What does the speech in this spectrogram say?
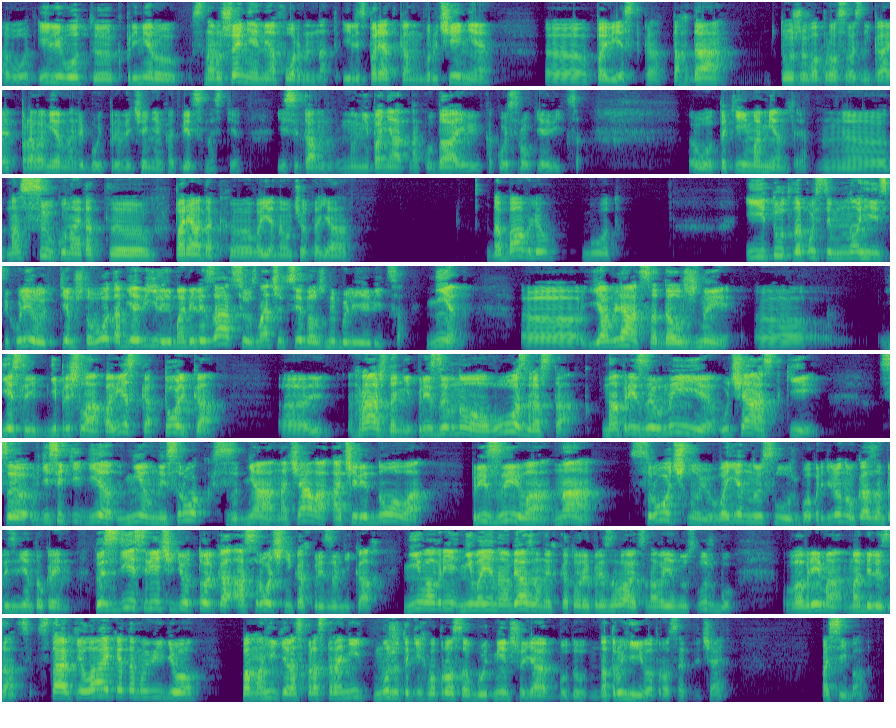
Вот. Или вот, э, к примеру, с нарушениями оформлено, или с порядком вручения э, повестка, тогда тоже вопрос возникает, правомерно ли будет привлечение к ответственности, если там ну, непонятно куда и какой срок явиться. Вот, такие моменты. Э, на ссылку на этот э, порядок военного учета я добавлю. Вот. И тут, допустим, многие спекулируют тем, что вот объявили мобилизацию, значит все должны были явиться. Нет. Э, являться должны, э, если не пришла повестка, только э, граждане призывного возраста на призывные участки с, в 10-дневный срок с дня начала очередного призыва на срочную военную службу, определенную указом президента Украины. То есть здесь речь идет только о срочниках-призывниках, не, во вре... не военнообязанных, которые призываются на военную службу во время мобилизации. Ставьте лайк этому видео, помогите распространить. Может таких вопросов будет меньше, я буду на другие вопросы отвечать. Спасибо.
